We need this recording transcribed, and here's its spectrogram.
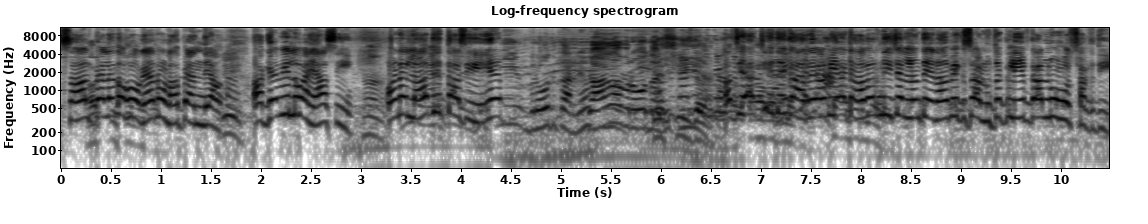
ਸਾਲ ਪਹਿਲੇ ਤਾਂ ਹੋ ਗਿਆ ਰੋਲਾ ਪੈਂਦਿਆਂ ਅੱਗੇ ਵੀ ਲਵਾਇਆ ਸੀ। ਉਹਨੇ ਲਾ ਦਿੱਤਾ ਸੀ। ਇਹ ਕੀ ਵਿਰੋਧ ਕਰ ਰਹੇ ਹੋ? ਕਾਹਦਾ ਵਿਰੋਧ ਹੈ ਇਸ ਚੀਜ਼ ਦਾ ਅਸੀਂ ਅੱਜ ਚੀਜ਼ ਦੇ ਕਰ ਰਹੇ ਹਾਂ ਵੀ ਇਹ ਟਾਵਰ ਨਹੀਂ ਚੱਲਣ ਦੇਣਾ ਵੀ ਕਿ ਸਾਨੂੰ ਤਕਲੀਫ ਕੱਲ ਨੂੰ ਹੋ ਸਕਦੀ।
